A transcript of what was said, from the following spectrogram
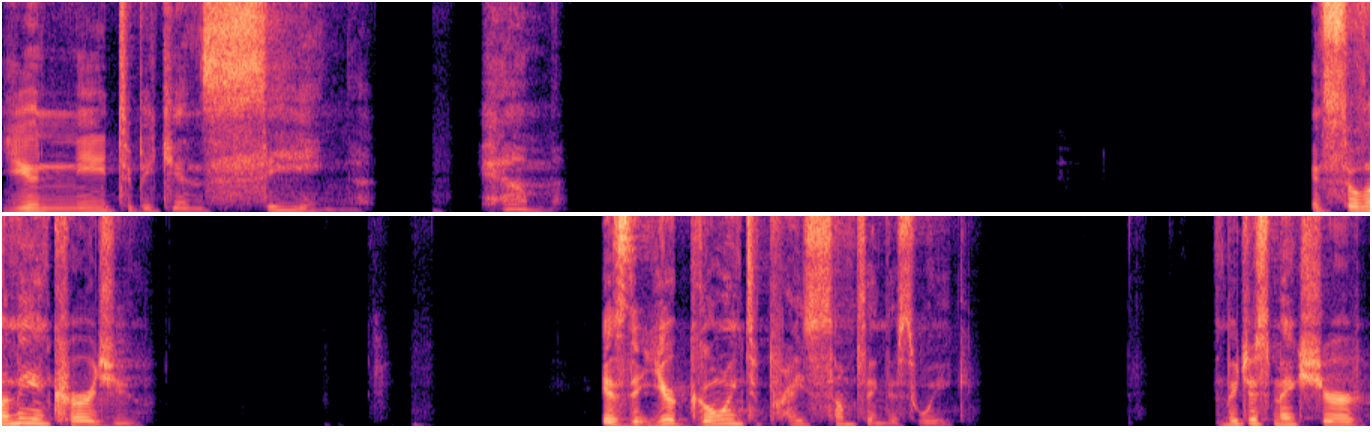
you need to begin seeing Him. And so let me encourage you is that you're going to praise something this week. Let me just make sure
